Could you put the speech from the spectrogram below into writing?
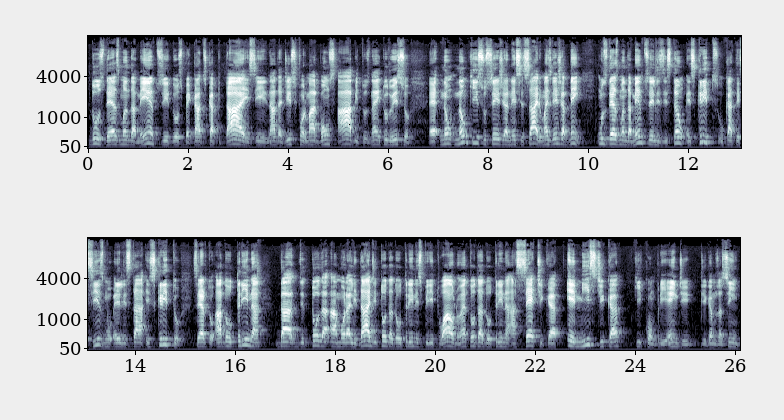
dos dez mandamentos e dos pecados capitais e nada disso, formar bons hábitos, né? E tudo isso, é, não, não que isso seja necessário, mas veja bem, os dez mandamentos eles estão escritos, o catecismo ele está escrito, certo? A doutrina da, de toda a moralidade, toda a doutrina espiritual, não é? Toda a doutrina ascética e mística que compreende, digamos assim,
